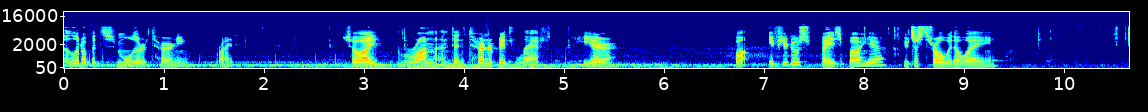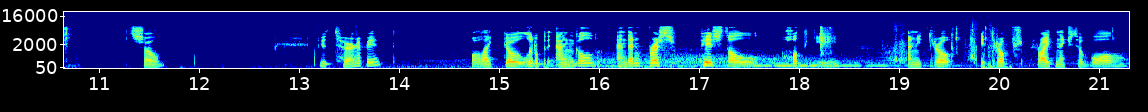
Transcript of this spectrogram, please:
a little bit smoother turning, right? So I run and then turn a bit left here. But if you do spacebar here, you just throw it away. So you turn a bit, or like go a little bit angled, and then press pistol hotkey, and it drop it drops right next to wall.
